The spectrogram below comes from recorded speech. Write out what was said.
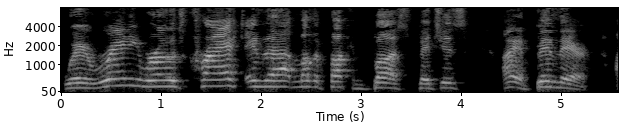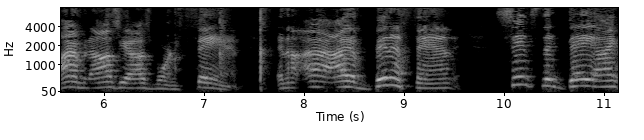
where Randy Rhoads crashed into that motherfucking bus, bitches. I have been there. I am an Ozzy Osbourne fan, and I, I I have been a fan since the day I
